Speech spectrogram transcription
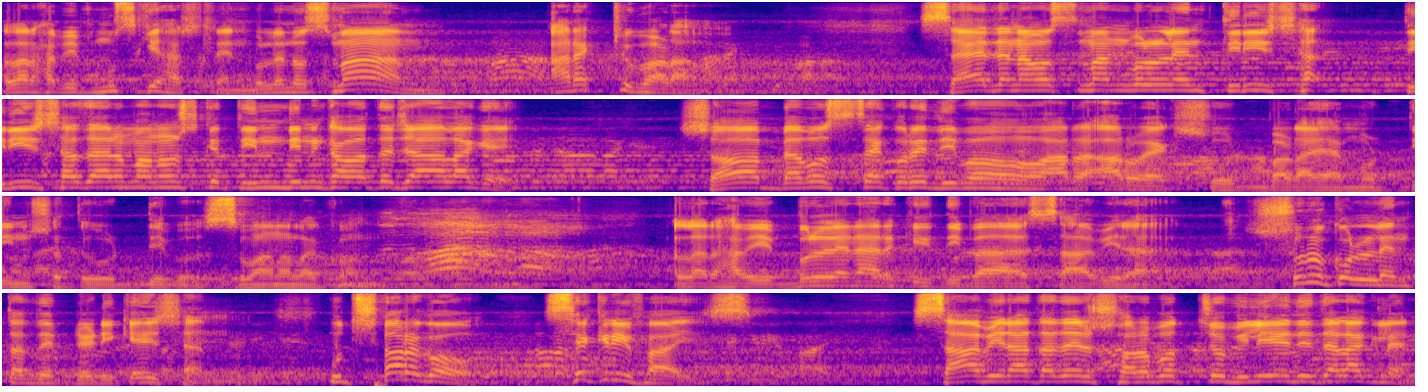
আল্লাহর হাবিব মুস্কি হাসলেন, বললেন, ওসমান, আরেকটু বাড়াও। সাইয়েদনা ওসমান বললেন, তিরিশ তিরিশ হাজার মানুষকে তিন দিন খাওয়াতে যা লাগে, সব ব্যবস্থা করে দিব, আর আরও একশো উট বাড়ায় মোট তিনশত উট দিব। সুবান আল্লাহর হাবিব বললেন, আর কি দিবা সাহাবিরা? শুরু করলেন তাদের ডেডিকেশন উৎসর্গ স্যাক্রিফাইস সাহাবিরা তাদের সর্বোচ্চ বিলিয়ে দিতে লাগলেন।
